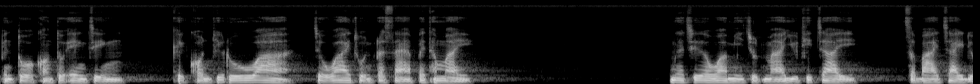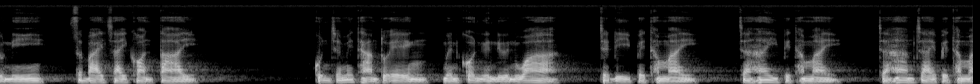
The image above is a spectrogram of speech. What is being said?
เป็นตัวของตัวเองจริง คือคนที่รู้ว่าจะว่ายทวนกระแสไปทำไม เมื่อเชื่อว่ามีจุดหมายอยู่ที่ใจ สบายใจเดี๋ยวนี้ สบายใจก่อนตาย คุณจะไม่ถามตัวเองเหมือนคนอื่นๆว่า จะดีไปทำไม จะให้ไปทำไม จะห้ามใจไปทำไม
